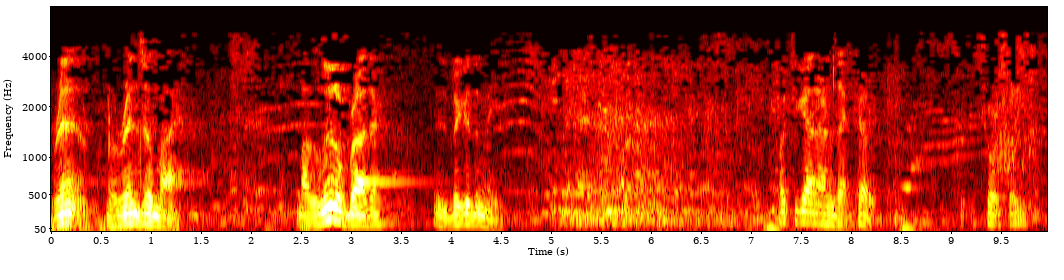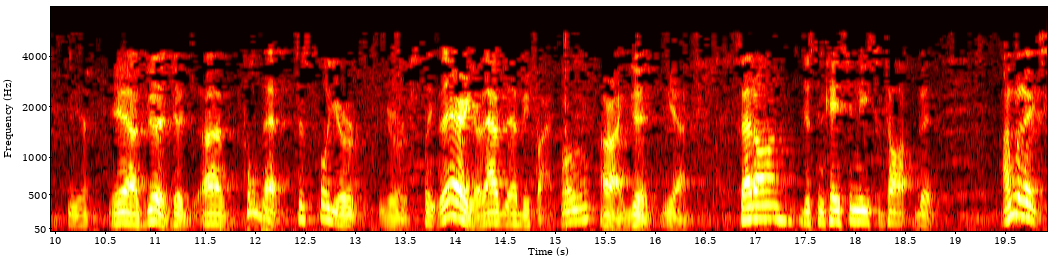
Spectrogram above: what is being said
Lorenzo, my my little brother, is bigger than me. what you got under that coat? Short sleeve. Yeah. Yeah, good, good. Uh, pull that. Just pull your your sleeve. There you go. That that'd be fine. All right, good. Yeah. Set on, just in case he needs to talk. Good. I'm going to ex-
